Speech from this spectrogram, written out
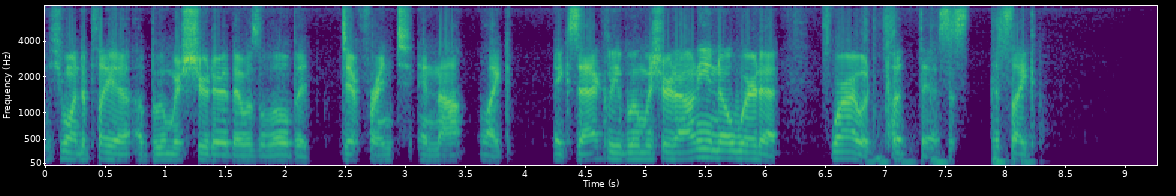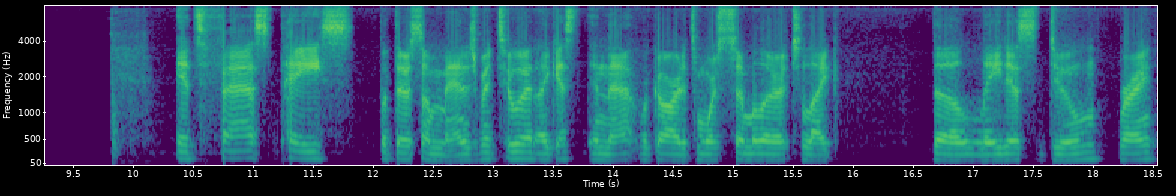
if you wanted to play a, a boomer shooter that was a little bit different and not like exactly a boomer shooter, I don't even know where to where I would put this. It's, it's like it's fast paced, but there's some management to it. I guess in that regard, it's more similar to like the latest Doom, right?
